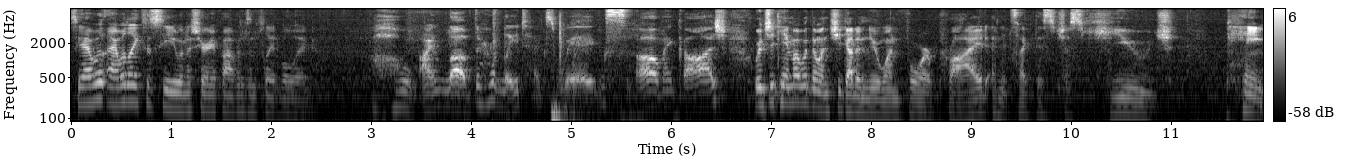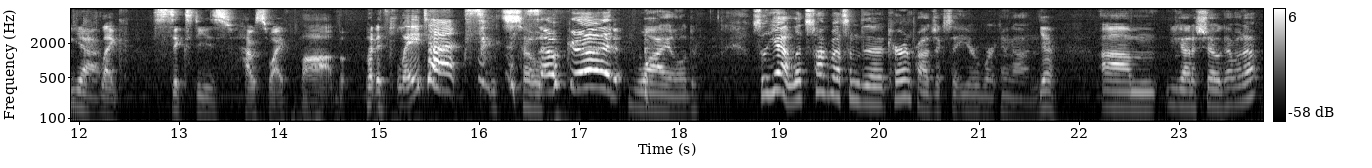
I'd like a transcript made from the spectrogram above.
See, I would I would like to see you in a Sherry Poppins inflatable wig. Oh, I loved her latex wigs. Oh my gosh. When she came out with the one, she got a new one for Pride, and it's like this just huge pink, Yeah. like 60s housewife bob. But it's latex! It's It's so- so, good! Wild. So yeah, let's talk about some of the current projects that you're working on. Yeah. Um, you got a show coming up?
